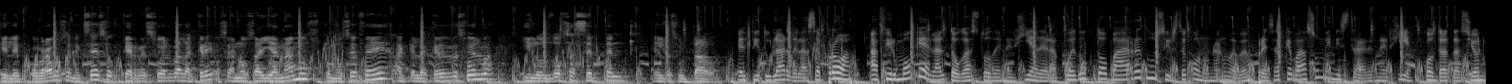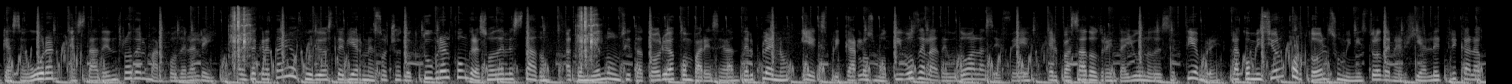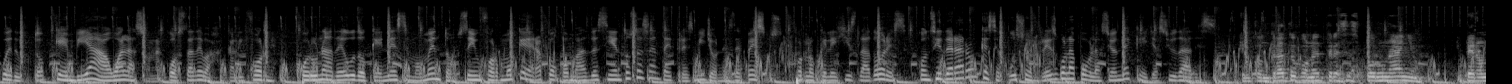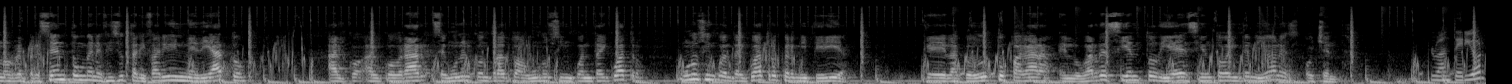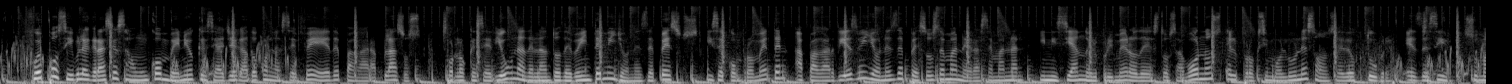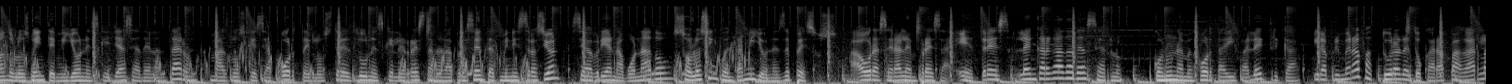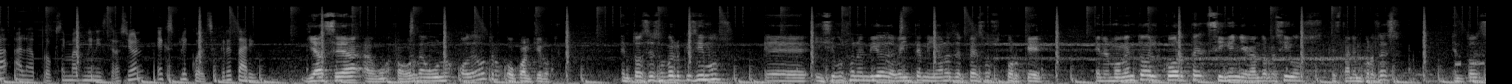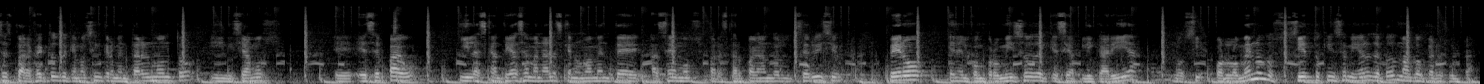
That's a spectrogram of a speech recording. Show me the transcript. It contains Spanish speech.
que le cobramos en exceso, que resuelva la CRE. O sea, nos allanamos como CFE a que la CRE resuelva y los dos acepten el resultado. El titular de la CEPROA afirmó que el alto gasto de energía del acueducto va a reducirse con una nueva empresa que va a suministrar energía, contratación que aseguran está dentro del marco de la ley. El secretario acudió este viernes 8 de octubre al Congreso del Estado, atendiendo un citatorio a comparecer ante el Pleno y explicar los motivos del adeudo a la CFE. El pasado 31 de septiembre, la comisión cortó el suministro de energía eléctrica al acueducto que envía agua a la zona costa de Baja California, por un adeudo que en ese momento se informó que era poco más de 163 millones de pesos, por lo que legisladores consideraron que se puso en riesgo la población de aquellas ciudades. El contrato con E3 es por un año, pero nos representa un beneficio tarifario inmediato al, al cobrar, según el contrato, a 1.54. 1.54 permitiría que el acueducto pagara, en lugar de 110, 120 millones, 80. Lo anterior fue posible gracias a un convenio que se ha llegado con la CFE de pagar a plazos, por lo que se dio un adelanto de 20 millones de pesos y se comprometen a pagar 10 millones de pesos de manera semanal, iniciando el primero de estos abonos el próximo lunes 11 de octubre. Es decir, sumando los 20 millones que ya se adelantaron, más los que se aporte los tres lunes que le restan a la presente administración, se habrían abonado solo 50 millones de pesos. Ahora será la empresa E3 la encargada de hacerlo, con una mejor tarifa eléctrica y la primera factura le tocará pagarla a la próxima administración, explicó el secretario. Ya sea a favor de uno o de otro o cualquier otro. Entonces eso fue lo que hicimos. Eh, hicimos un envío de 20 millones de pesos porque en el momento del corte siguen llegando recibos que están en proceso. Entonces, para efectos de que no se incrementara el monto, iniciamos eh, ese pago y las cantidades semanales que normalmente hacemos para estar pagando el servicio, pero en el compromiso de que se aplicaría por lo menos los 115 millones de pesos más lo que resulta.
